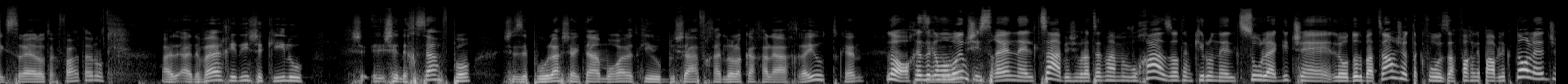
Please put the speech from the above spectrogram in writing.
ישראל לא תקפה אותנו? הדבר היחידי שכאילו, ש, שנחשף פה, שזו פעולה שהייתה אמורה להיות כאילו, שאף אחד לא לקח עליה אחריות, כן? לא, אחרי זה גם כאילו- אומרים שישראל נאלצה, בשביל לצאת מהמבוכה הזאת, הם כאילו נאלצו להגיד, ש- להודות בעצמם שתקפו, וזה הפך לפאבליק נולדג',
